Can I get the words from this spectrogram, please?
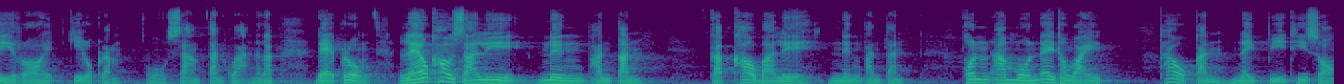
3,400 กิโลกรัมโอ้สามตันกว่านะครับ แด่พระองค์ แล้วเข้าสาลี 1,000 ตัน กับเข้าบาเล 1,000 ตัน คนอัมโมนได้ถวายเท่ากันในปีที่สอง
